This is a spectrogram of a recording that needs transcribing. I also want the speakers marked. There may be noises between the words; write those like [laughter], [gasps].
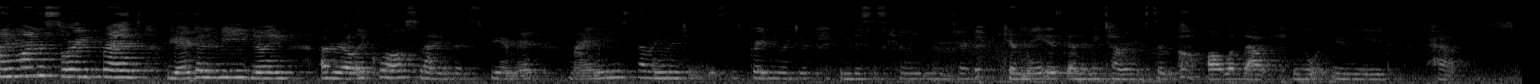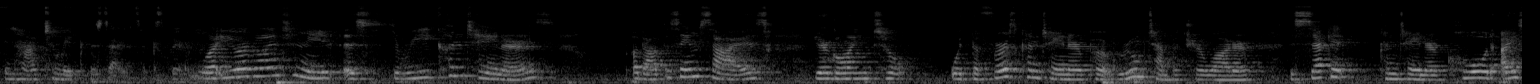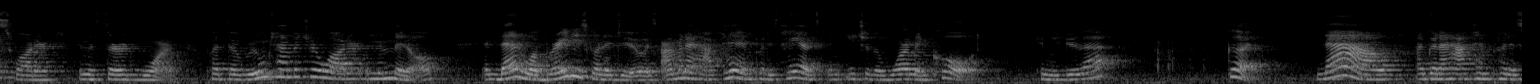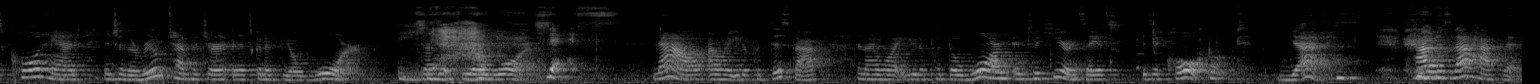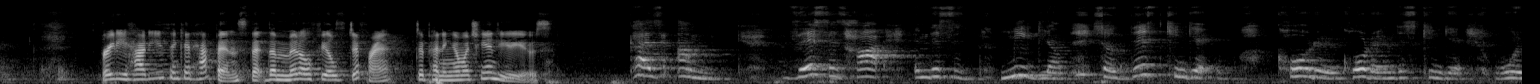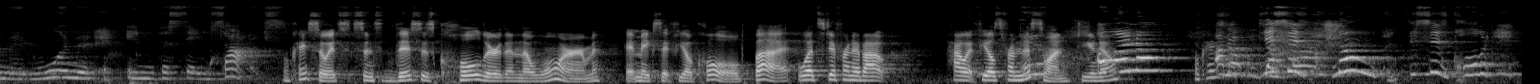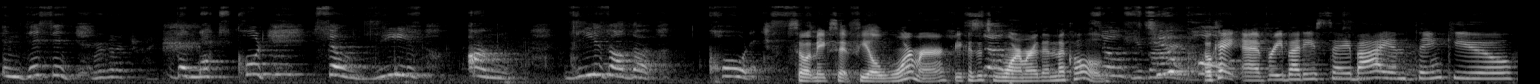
Speaker 1: Hi Montessori friends. We are going to be doing a really cool science experiment. My name is Ellie Winter, this is Brady Winter, and this is Kinley Winter. Kinley is going to be telling us [gasps] all about and what you need how, and how to make the science experiment.
Speaker 2: What you are going to need is three containers about the same size. You're going to, with the first container, put room temperature water. The second container cold ice water and the third warm. Put the room temperature water in the middle. And then what Brady's gonna do is I'm gonna have him put his hands in each of the warm and cold. Can you do that? Good. Now, I'm gonna have him put his cold hand into the room temperature and it's gonna feel warm. Does it feel warm?
Speaker 1: Yes.
Speaker 2: Now, I want you to put this back and I want you to put the warm into here and say, it's, is it cold?
Speaker 1: Cold.
Speaker 2: Yes. How does that happen?
Speaker 3: Brady, how do you think it happens that the middle feels different depending on which hand you use?
Speaker 1: Because um, this is hot and this is medium. So this can get colder and colder and this can get warmer and warmer in the same size.
Speaker 3: Okay, so it's since this is colder than the warm, it makes it feel cold. But what's different about how it feels from this one? Do you know? Okay.
Speaker 1: Um, this is, no, this is cold and this is
Speaker 2: We're gonna try.
Speaker 1: the next cold. So these, um, these are the coldest.
Speaker 3: So it makes it feel warmer because it's warmer than the cold.
Speaker 1: So
Speaker 2: You
Speaker 1: two
Speaker 2: got it.
Speaker 1: cold.
Speaker 3: Okay, everybody say bye and thank you.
